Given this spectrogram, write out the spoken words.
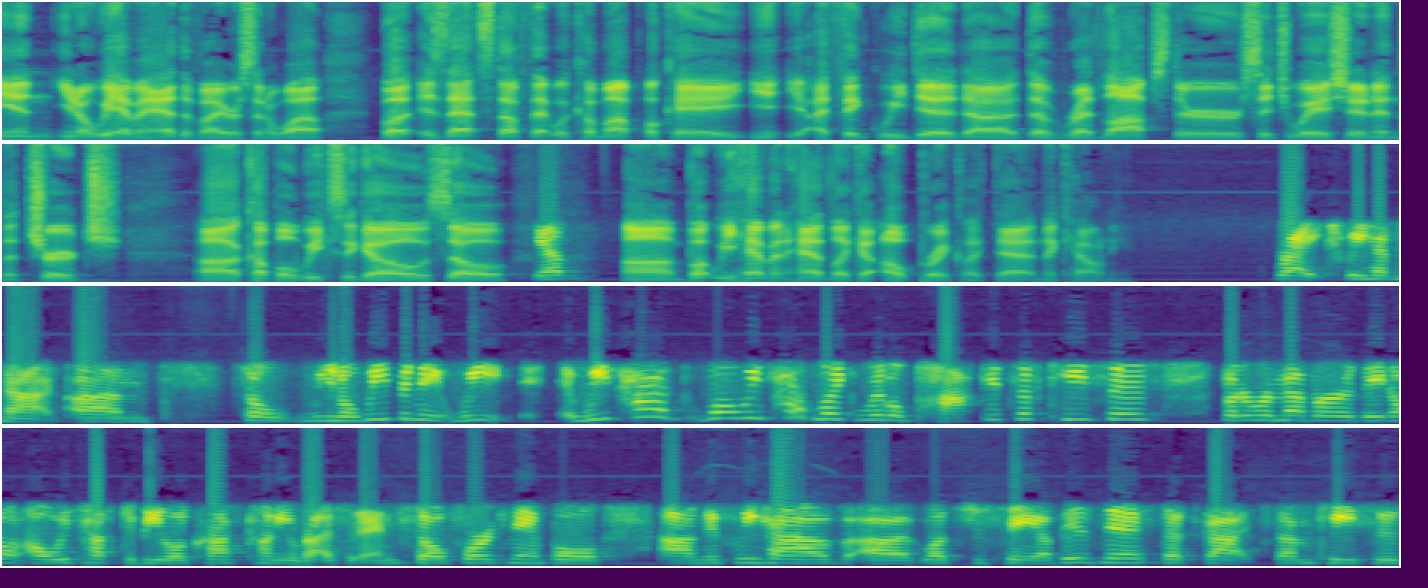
in? You know, we haven't had the virus in a while, but is that stuff that would come up? Okay, i think we did uh, the Red Lobster situation in the church uh, a couple of weeks ago. So, Yep. um, but we haven't had like an outbreak like that in the county. Right, we have not. Um, so you know, we've been we we've had well, we've had like little pockets of cases, but remember they don't always have to be La Crosse County residents. So, for example, um, if we have uh, let's just say a business that's got some cases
